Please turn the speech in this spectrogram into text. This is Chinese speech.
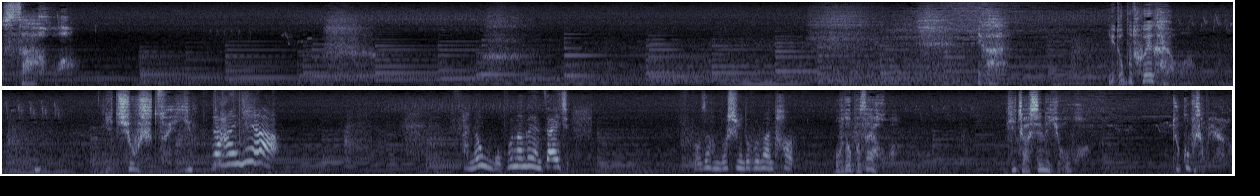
撒谎！你看，你都不推开我，嗯，你就是嘴硬。然烨，反正我不能跟你在一起，否则很多事情都会乱套的。我都不在乎，你只要心里有我。就顾不上别人了。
